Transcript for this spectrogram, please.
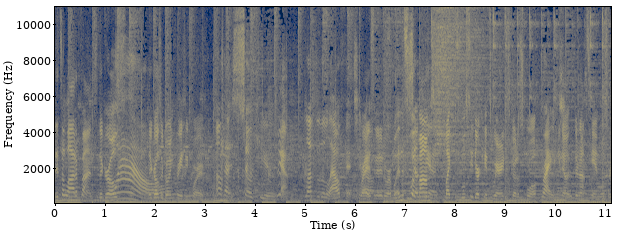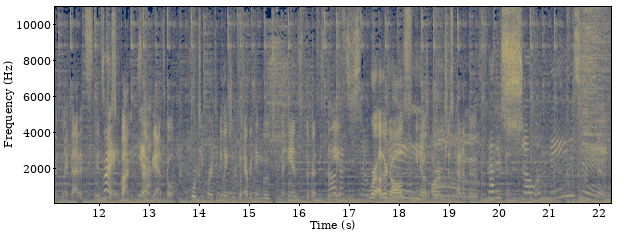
It's a lot of fun. So the girls, wow. the girls are going crazy for it. Oh, that is so cute. Yeah. Love the little outfit too. Right, isn't it adorable? And this is what So moms cute. like will see their kids wearing to go to school. Right. You know, they're not scandals or anything like that. It's it's Right. just fun. Yeah. So yeah, it's cool. 14 point articulation, so everything moves from the hands to the wrists to the Oh, knees. that's so where other dolls, you know, the arms just kind of move. That is so amazing.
